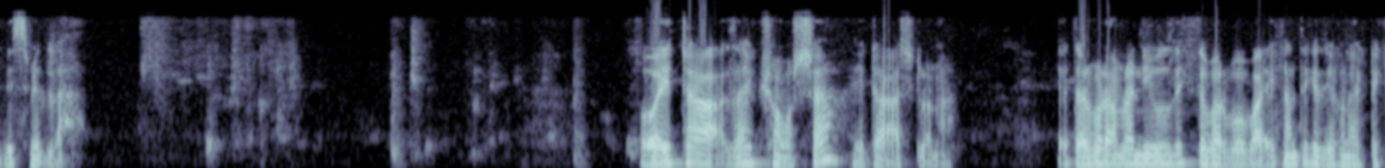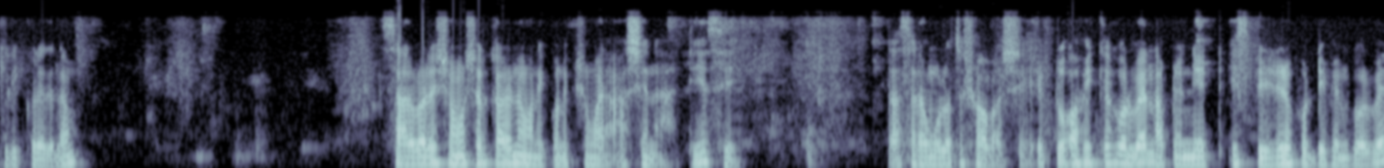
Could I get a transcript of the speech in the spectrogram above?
বিসমিল্লা ও, এটা যাই হোক, সমস্যা, এটা আসলো না। তারপর আমরা নিউজ দেখতে পারব বা এখান থেকে যে কোনো একটা ক্লিক করে দিলাম। সার্ভারের সমস্যার কারণে অনেক অনেক সময় আসে না, ঠিক আছে? তাছাড়া মূলত সব আসে। একটু অপেক্ষা করবেন আপনার নেট স্পিডের উপর ডিপেন্ড করবে।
